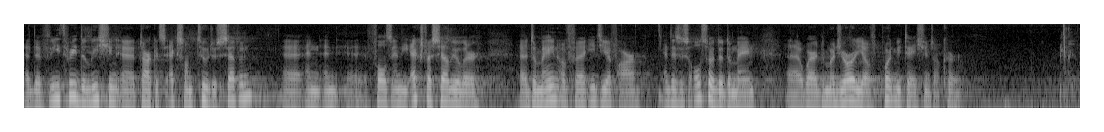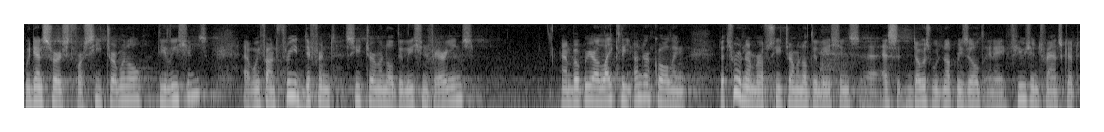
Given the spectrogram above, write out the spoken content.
Uh, the V3 deletion uh, targets exon 2 to 7 uh, and, and uh, falls in the extracellular domain of EGFR, and this is also the domain where the majority of point mutations occur. We then searched for C-terminal deletions, and we found three different C-terminal deletion variants, um, but we are likely undercalling the true number of C-terminal deletions, uh, as those would not result in a fusion transcript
